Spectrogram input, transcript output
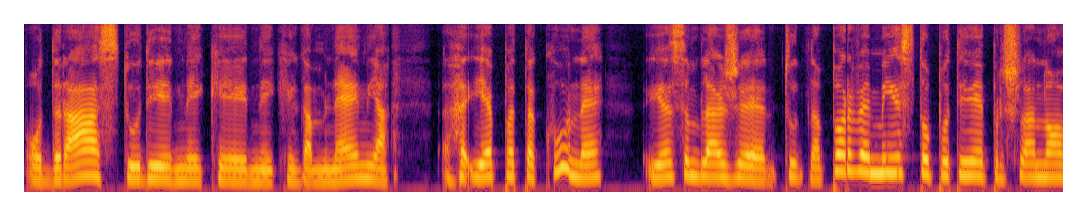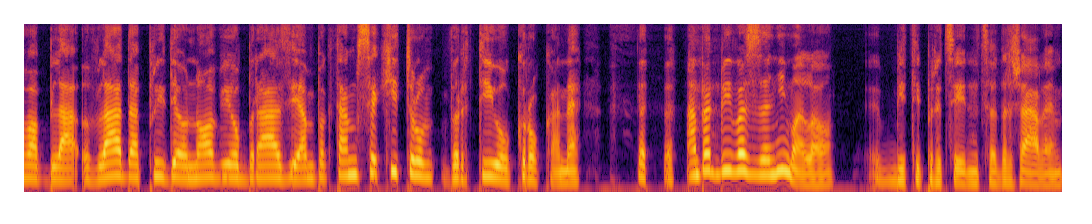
odraz tudi neke, nekega mnenja. Je pa tako, ne? Jaz sem bila že tudi na prvem mestu, potem je prišla nova vlada, pridejo novi obrazi, ampak tam se hitro vrti okrog. ampak bi vas zanimalo biti predsednica države?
